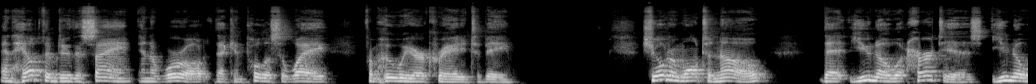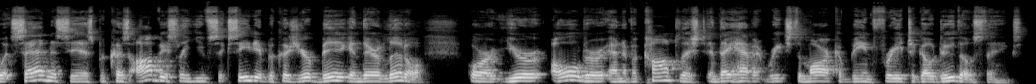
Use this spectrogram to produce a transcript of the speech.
and help them do the same in a world that can pull us away from who we are created to be. Children want to know that you know what hurt is, you know what sadness is, because obviously you've succeeded because you're big and they're little, or you're older and have accomplished and they haven't reached the mark of being free to go do those things.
